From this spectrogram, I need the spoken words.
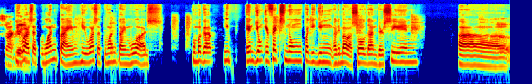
Struggle. he was at one time, he was at one time was kumbaga he, and yung effects nung pagiging halimbawa sold under sin uh,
